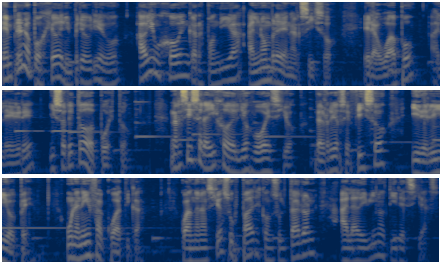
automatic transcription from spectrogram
En pleno apogeo del imperio griego, había un joven que respondía al nombre de Narciso. Era guapo, alegre y sobre todo opuesto. Narciso era hijo del dios Boesio, del río Cefiso y del Ilíope, una ninfa acuática. Cuando nació, sus padres consultaron al adivino Tiresias,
